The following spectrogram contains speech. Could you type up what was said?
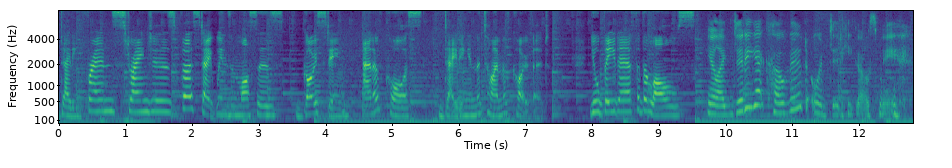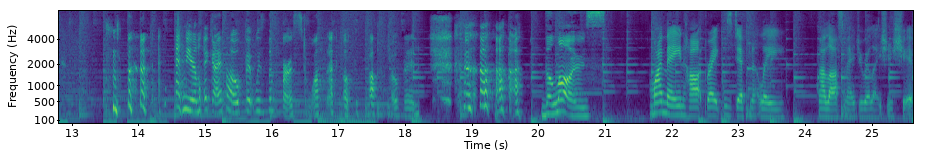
dating friends, strangers, first date wins and losses, ghosting, and of course, dating in the time of COVID. You'll be there for the lols. You're like, did he get COVID or did he ghost me? and you're like, I hope it was the first one. I hope it got COVID. the lows. My main heartbreak was definitely my last major relationship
